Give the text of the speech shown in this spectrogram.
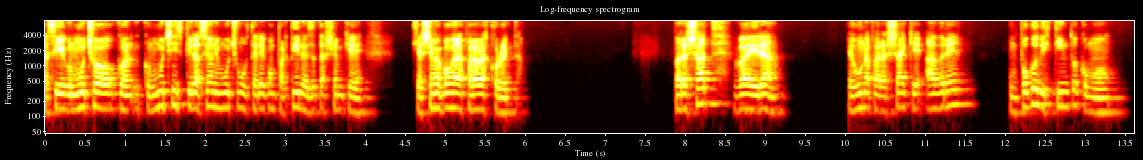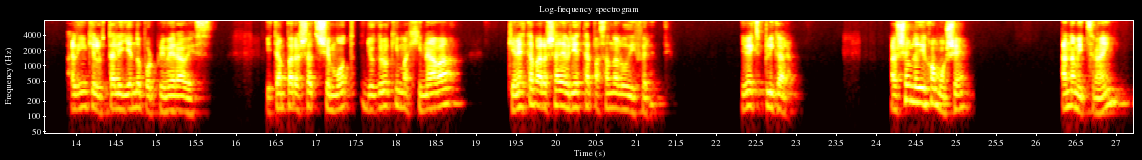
así que con, mucho, con, con, mucha inspiración y mucho me gustaría compartir, Besat Hashem, que, que Hashem me ponga las palabras correctas. Parashat Vaera es una parasha que abre un poco distinto como alguien que lo está leyendo por primera vez. Y está en Parashat Shemot, yo creo que imaginaba que en esta parasha debería estar pasando algo diferente. Y voy a explicar. Hashem le dijo a Moshe, anda Mitzrayim,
